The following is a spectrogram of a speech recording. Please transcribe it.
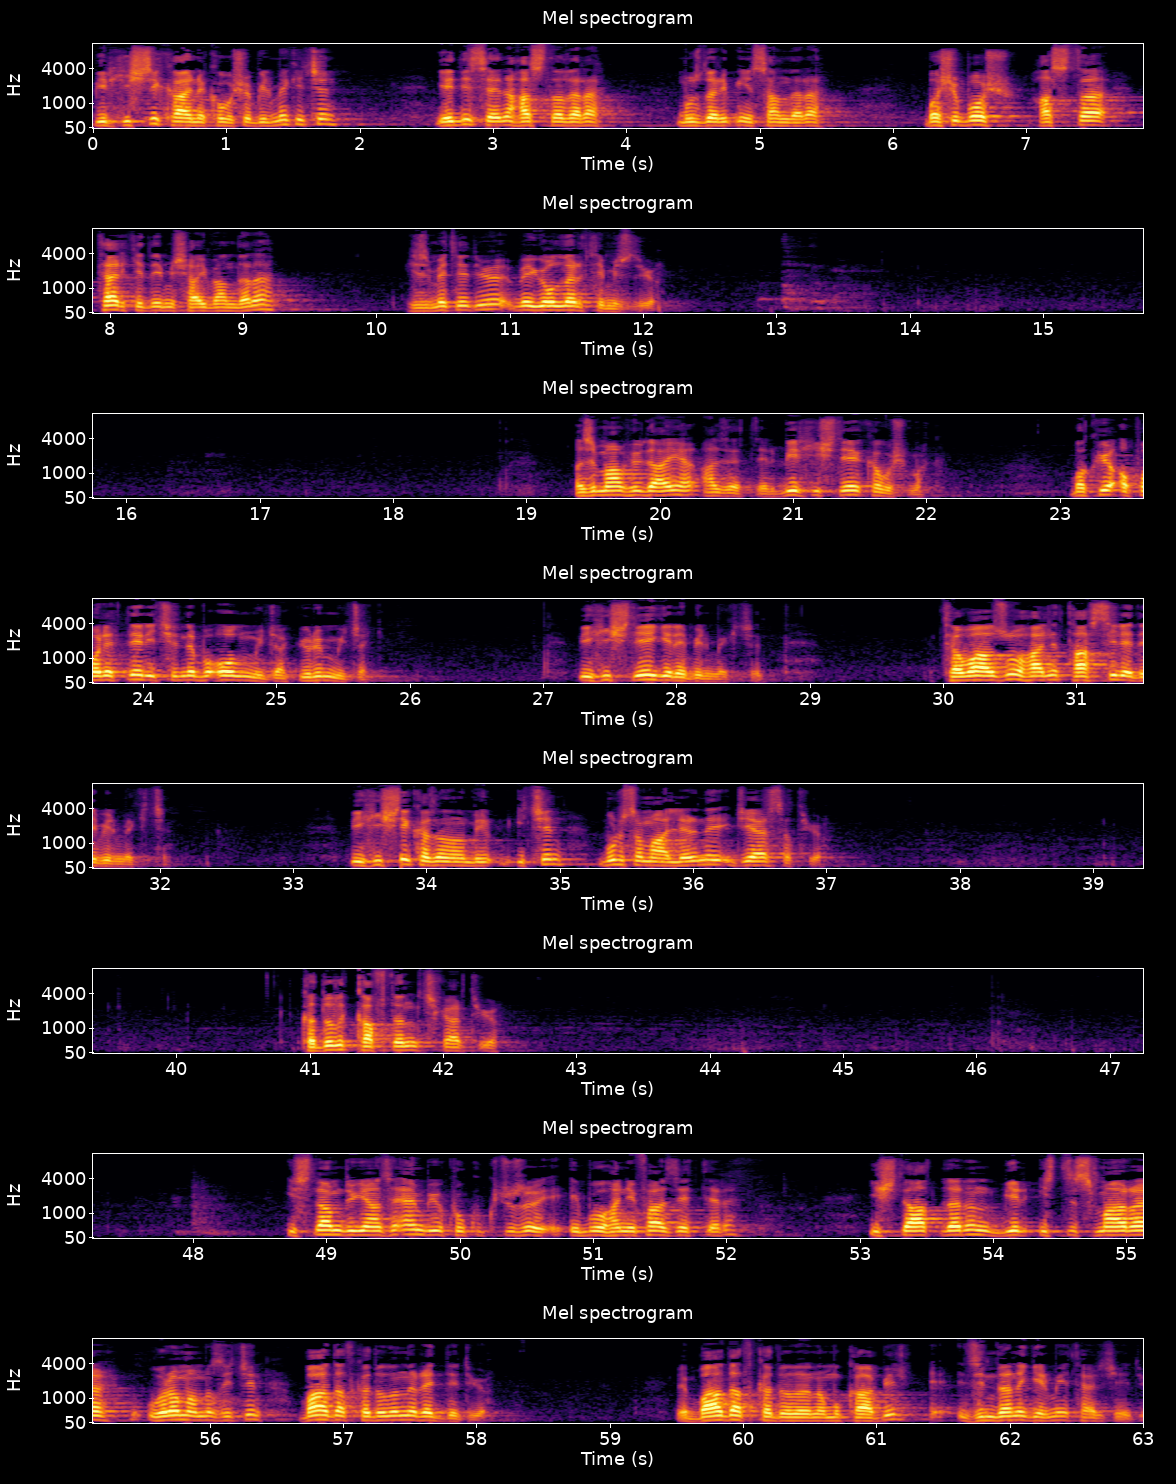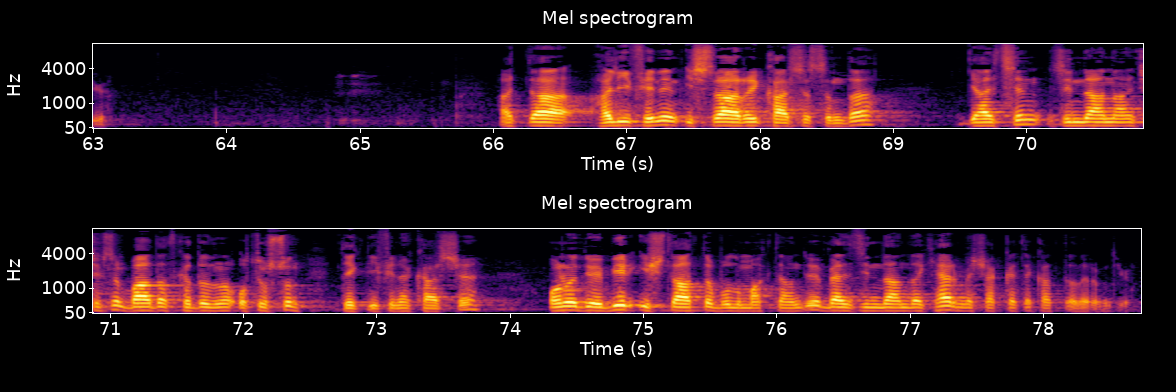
bir hiçlik haline kavuşabilmek için yedi sene hastalara, muzdarip insanlara, başıboş, hasta, terk edilmiş hayvanlara hizmet ediyor ve yolları temizliyor. Aziz Mahmud Hüdayi Hazretleri bir hiçliğe kavuşmak. Bakıyor apoletler içinde bu olmayacak, yürünmeyecek. Bir hiçliğe girebilmek için tevazu halini tahsil edebilmek için. Bir hiçlik kazanabilmek için Bursa mahallelerinde ciğer satıyor. Kadılık kaftanını çıkartıyor. İslam dünyasının en büyük hukukçusu Ebu Hanife Hazretleri, iştihatların bir istismara uğramamız için Bağdat kadılığını reddediyor ve Bağdat kadılığına mukabil zindana girmeyi tercih ediyor. Hatta halifenin ısrarı karşısında gelsin, zindandan çıksın, Bağdat kadılığına otursun teklifine karşı. Ona diyor bir iştahatta bulunmaktan diyor, ben zindandaki her meşakkate katlanırım diyor.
